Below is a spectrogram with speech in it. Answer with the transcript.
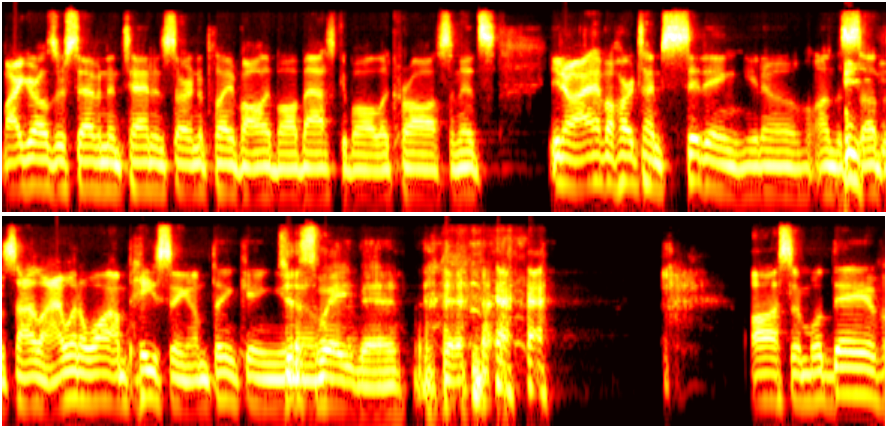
my girls are seven and ten and starting to play volleyball, basketball, lacrosse, and it's you know I have a hard time sitting, you know, on the on the sideline. I want to walk. I'm pacing. I'm thinking. Just know. wait, man. awesome. Well, Dave,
